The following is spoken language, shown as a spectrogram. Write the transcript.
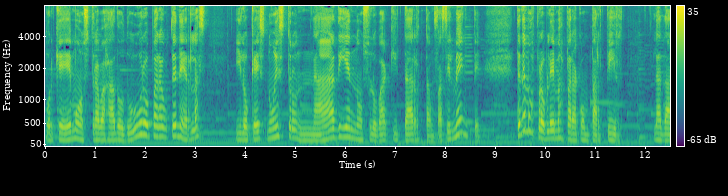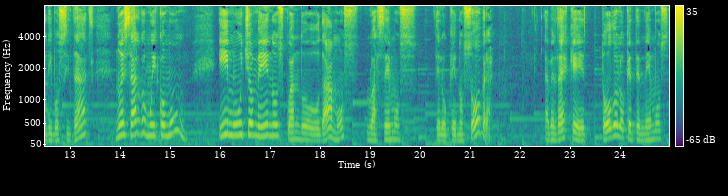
porque hemos trabajado duro para obtenerlas y lo que es nuestro nadie nos lo va a quitar tan fácilmente. Tenemos problemas para compartir. La dadivosidad no es algo muy común y mucho menos cuando damos lo hacemos de lo que nos sobra. La verdad es que todo lo que tenemos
